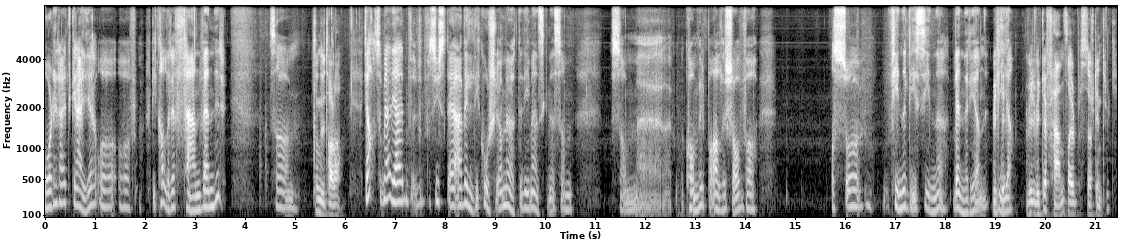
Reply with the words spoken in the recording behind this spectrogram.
ålreit greie, og, og, vi kaller det fanvenner. Så Som du tar, da? Ja, som jeg, jeg syns det er veldig koselig å møte de menneskene som, som uh, kommer på alle show, og, og, så finner de sine venner igjen hvilke, via Hvilke fans har gjort størst inntrykk?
